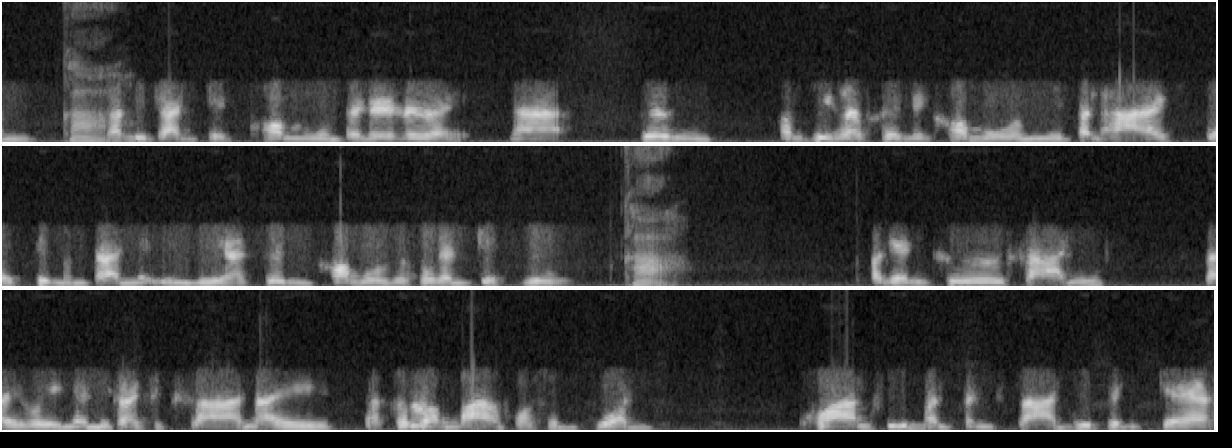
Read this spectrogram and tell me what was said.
น และมีการเก็บข้อมูลไปเรื่อยๆนะซึ่ง ความจริงแล้วเคยมีข้อมูลมีปัญหาเกิดขึ้นเหมือนกันในอินเดีย ซึ่งข้อมูลก็คงยังเก็บอยู่ ค่ะ ประเด็นคือสารไซรีนเนี่ยมีการศึกษาในสัตว์ทดลองบ้างพอสมควร ความที่มันเป็นสารที่เป็นแก๊ส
